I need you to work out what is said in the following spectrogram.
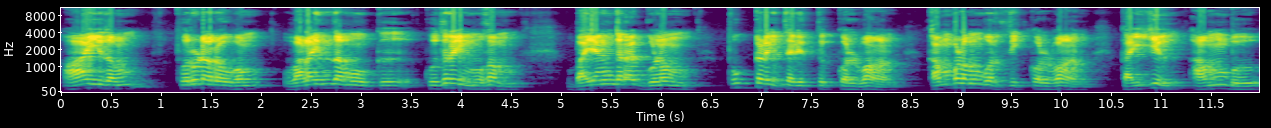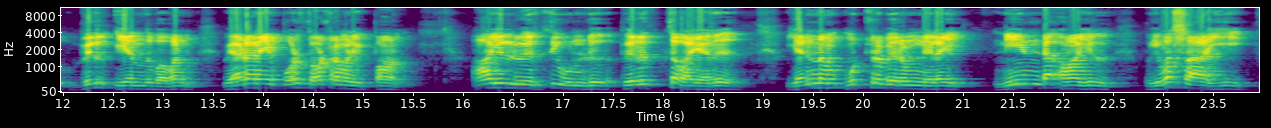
ஆயுதம் புருடரூபம் வளைந்த மூக்கு குதிரை முகம் பயங்கர குணம் பூக்களை தரித்து கொள்வான் கம்பளம் பொருத்தி கொள்வான் கையில் அம்பு வில் ஏந்துபவன் வேடனைப் போல் தோற்றமளிப்பான். ஆயுள் வீர்த்தி உண்டு பெருத்த வயறு. எண்ணம் முற்று பெறும் நிலை நீண்ட ஆயுள் விவசாயி.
